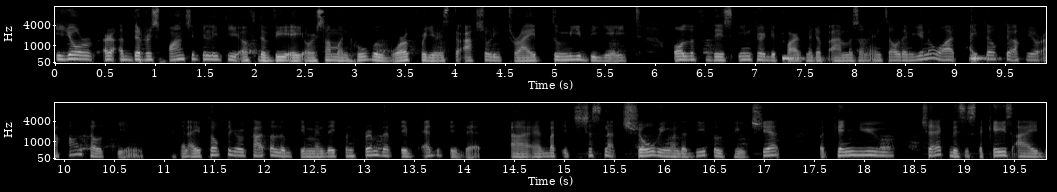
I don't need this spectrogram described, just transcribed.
your uh, the responsibility of the va or someone who will work for you is to actually try to mediate all of this interdepartment of amazon and tell them you know what i talked to your account health team and i talked to your catalog team and they confirmed that they've edited that. uh, and but it's just not showing on the detail page yet but can you check this is the case id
